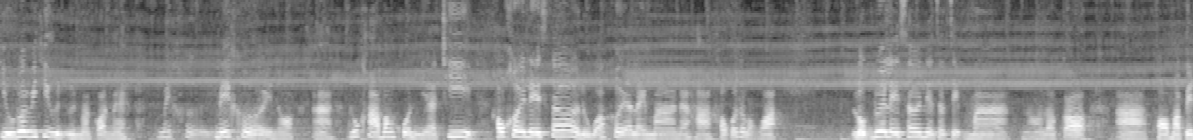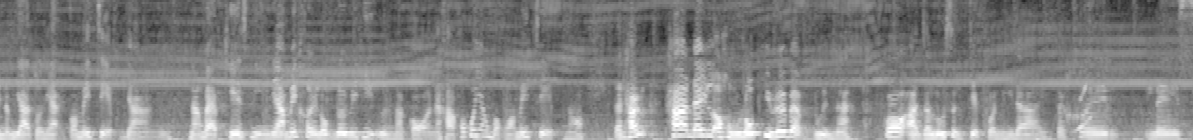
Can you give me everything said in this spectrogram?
คิ้วด้วยวิธีอื่น ๆมาก่อนไหมไม่เคยไม่เคยเนาะอะลูกค้าบางคนเนี้ยที่เขาเคยเลเซอร์ หรือว่าเคยอะไรมานะคะเขาก็จะบอกว่าลบด้วยเลเซอร์เนี่ยจะเจ็บมากเนาะแล้วก็อ่าพอมาเป็นน้ำยาตัวเนี้ยก็ไม่เจ็บอย่างนางแบบเคสนี้เนี่ยไม่เคยลบด้วยวิธีอื่นมาก่อนนะคะเขาก็ยังบอกว่าไม่เจ็บเนาะแต่ถ้าถ้าได้ลองลบคิ้วด้วยแบบอื่นนะก็อาจจะรู้สึกเจ็บกว่านี้ได้ แต่เคยเลเซ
